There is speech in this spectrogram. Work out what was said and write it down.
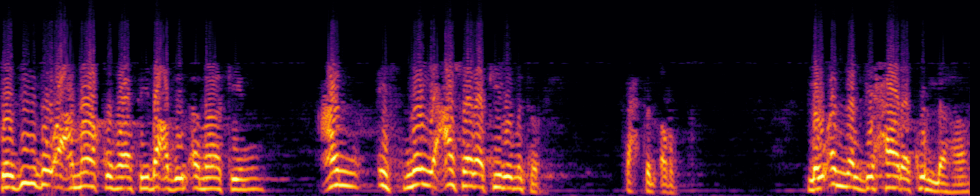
تزيد أعماقها في بعض الأماكن عن اثني عشر كيلومتر تحت الأرض. لو أن البحار كلها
